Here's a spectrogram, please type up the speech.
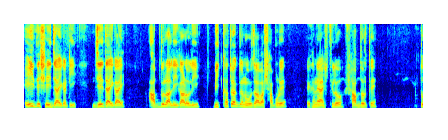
এই যে সেই জায়গাটি যে জায়গায় আব্দুল আলী গাড়লি বিখ্যাত একজন ওজা বা সাপুড়ে এখানে আসছিল সাপ ধরতে। তো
